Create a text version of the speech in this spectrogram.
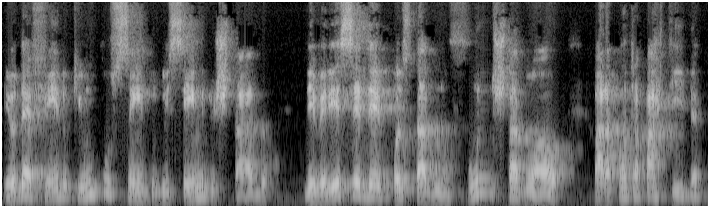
Eu defendo que 1% do ICM do Estado deveria ser depositado no fundo estadual para contrapartida.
